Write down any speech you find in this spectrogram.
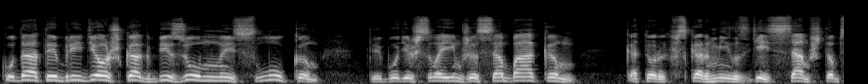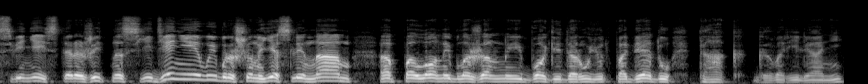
Куда ты бредешь, как безумный, с луком? Ты будешь своим же собакам!» которых вскормил здесь сам, чтоб свиней сторожить на съедение выброшен, если нам Аполлон и блаженные боги даруют победу. Так говорили они.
